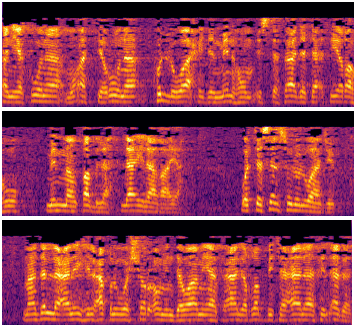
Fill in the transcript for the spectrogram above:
أن يكون مؤثرون كل واحد منهم استفاد تأثيره ممن قبله لا إلى غاية. والتسلسل الواجب ما دل عليه العقل والشرع من دوام أفعال الرب تعالى في الأبد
